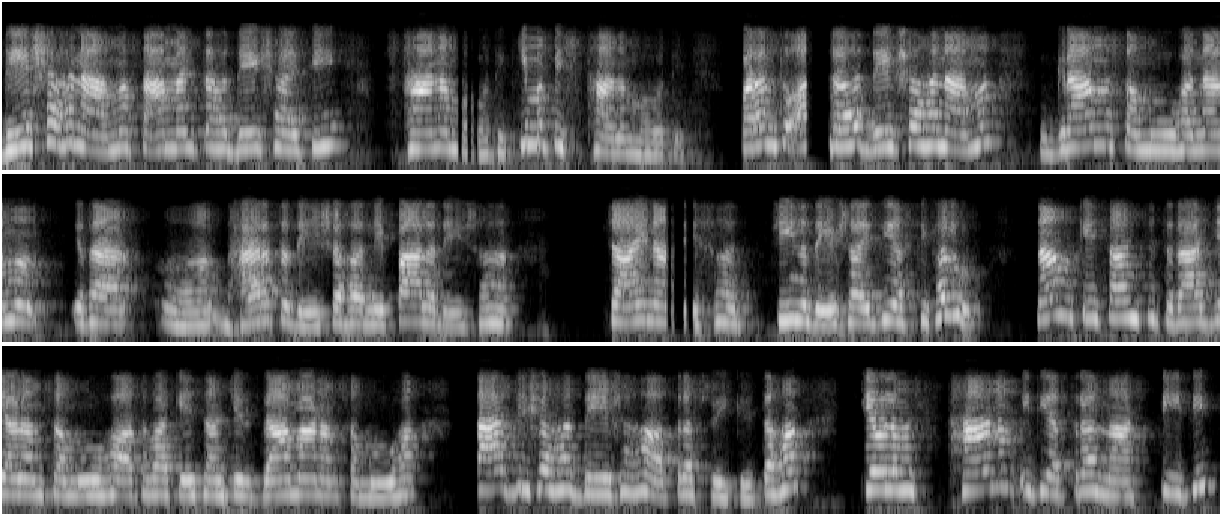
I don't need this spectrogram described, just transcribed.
देशः नाम सामान्यतः देशः इति स्थानं भवति, किमपि स्थानं भवति। परन्तु अत्र देशः नाम ग्रामसमूहः नाम यथा भारतदेशः, नेपालदेशः, चायनादेशः, चीनदेशः इति अस्ति खलु? नाम केषाञ्चित् राज्याणां समूहः अथवा केषाञ्चित् ग्रामाणां समूहः तादृशः देशः अत्र स्वीकृतः। केवलं स्थानम् इति अत्र नास्ति इति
